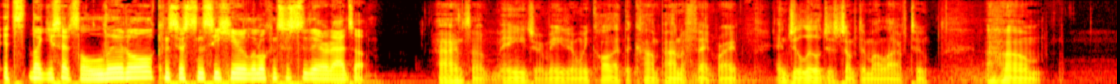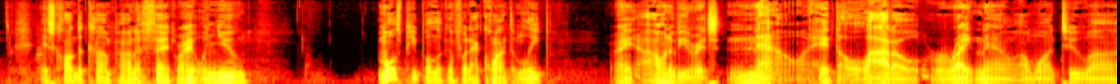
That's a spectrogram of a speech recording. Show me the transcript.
it's like you said, it's a little consistency here, a little consistency there. It adds up. That's a major, major. And we call that the compound effect, right? And Jalil just jumped in my life too. Um, it's called the compound effect, right? When you, most people are looking for that quantum leap, right? I want to be rich now. I hit the lotto right now. I want to uh,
